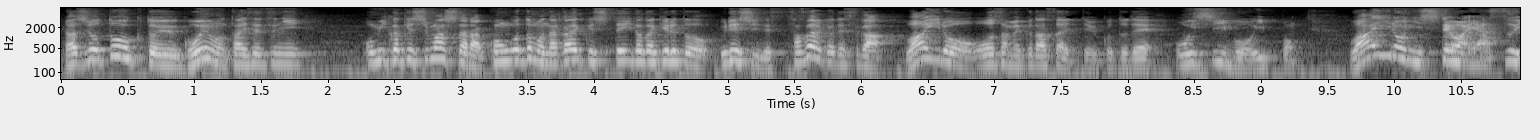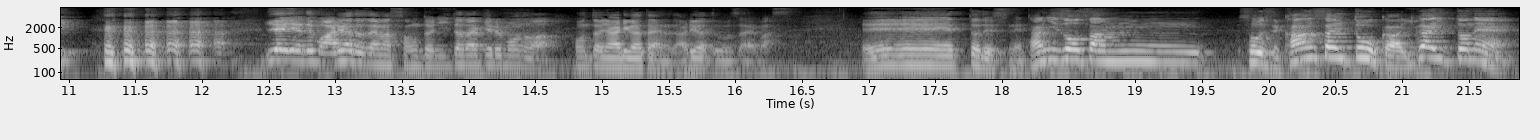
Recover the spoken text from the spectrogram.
ラジオトークというご縁を大切にお見かけしましたら、今後とも仲良くしていただけると嬉しいです。ささやかですが、賄賂をお納めくださいということで、美味しい棒1本。賄賂にしては安い いやいや、でもありがとうございます。本当にいただけるものは本当にありがたいので、ありがとうございます。えー、っとですね、谷蔵さん、そうですね、関西トーカー、意外とね、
